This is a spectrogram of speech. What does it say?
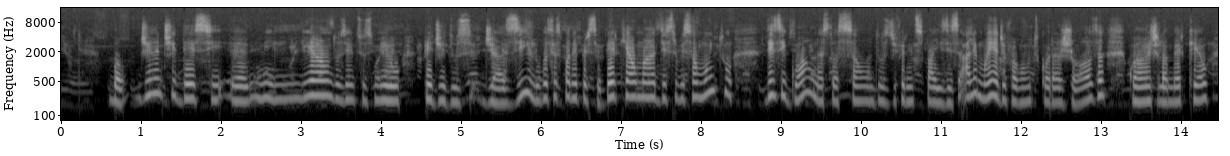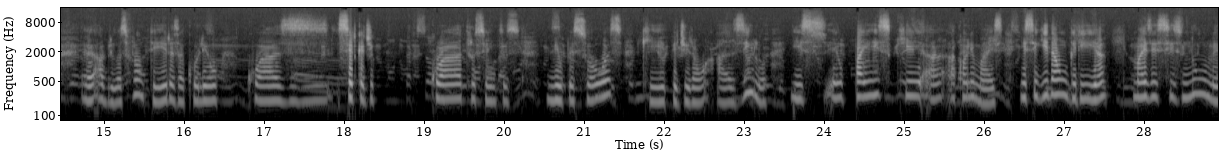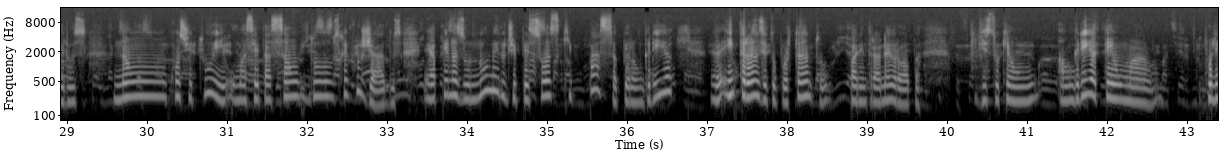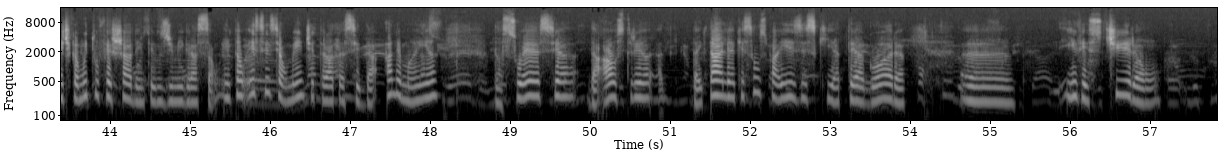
Bom, diante desse é, milhão duzentos mil pedidos de asilo, vocês podem perceber que há uma distribuição muito desigual na situação dos diferentes países. A Alemanha, de forma muito corajosa, com a Angela Merkel, é, abriu as fronteiras, acolheu quase cerca de 400 mil pessoas que pediram asilo e é o país que acolhe mais. Em seguida, a Hungria, mas esses números não constituem uma aceitação dos refugiados. É apenas o número de pessoas que passa pela Hungria, eh, em trânsito, portanto, para entrar na Europa, visto que a Hungria tem uma política muito fechada em termos de imigração. Então, essencialmente, trata-se da Alemanha, da Suécia, da Áustria, da Itália, que são os países que até agora uh, investiram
